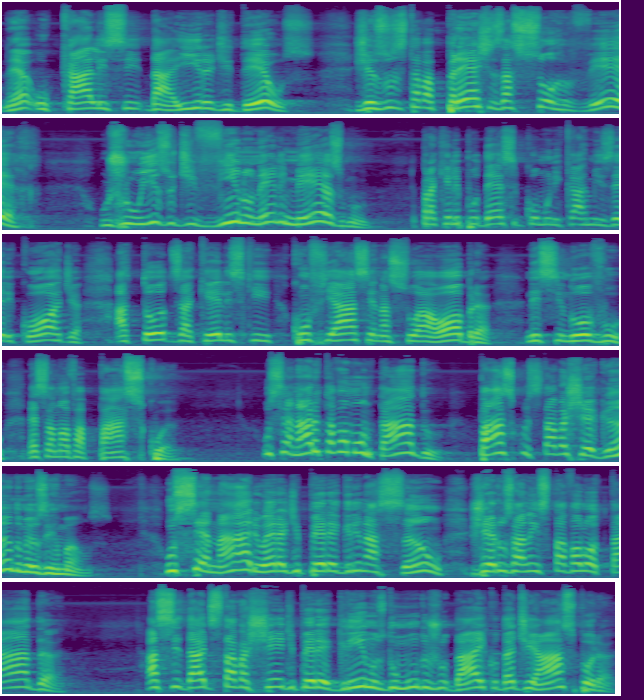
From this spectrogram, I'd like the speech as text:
né? o cálice da ira de Deus. Jesus estava prestes a sorver o juízo divino nele mesmo para que ele pudesse comunicar misericórdia a todos aqueles que confiassem na sua obra nesse novo, nessa nova Páscoa. O cenário estava montado, Páscoa estava chegando, meus irmãos. O cenário era de peregrinação, Jerusalém estava lotada, a cidade estava cheia de peregrinos do mundo judaico, da diáspora.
